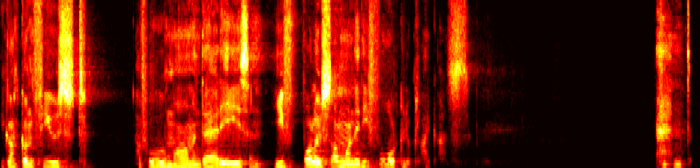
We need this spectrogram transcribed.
He got confused of who mom and dad is, and he follows someone that he thought looked like us. And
